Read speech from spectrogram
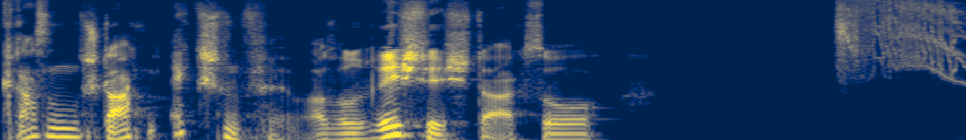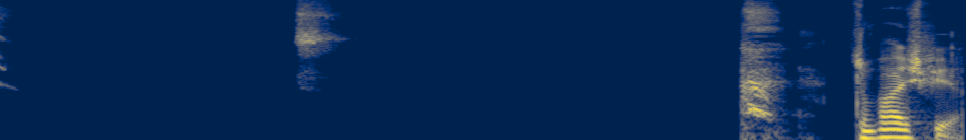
krassen, starken Actionfilm. Also richtig stark, so. Zum Beispiel.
